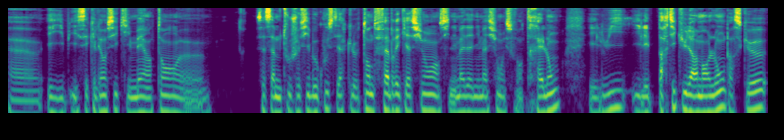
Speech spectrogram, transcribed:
et, et c'est quelqu'un aussi qui met un temps ça, ça me touche aussi beaucoup. C'est-à-dire que le temps de fabrication en cinéma d'animation est souvent très long. Et lui, il est particulièrement long parce que,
